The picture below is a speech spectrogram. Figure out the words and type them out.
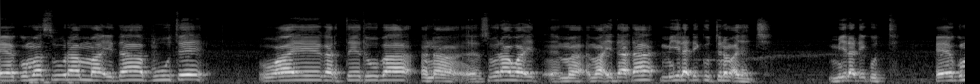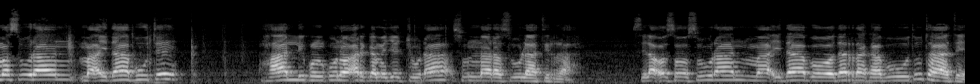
eeguma suuraan maa'idaa buute waa'ee gartee duuba suuraa maa'idaadhaa miila dhiqutti nama ajajji miila dhiqutti eeguma suuraan maa'idaa buute haalli kun kunoo argame jechuudha sunnaa rasuulaatirraa sila osoo suuraan maa'idaa boodarra ka buutu taate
